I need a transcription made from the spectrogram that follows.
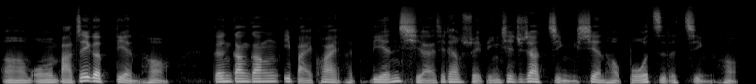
嗯，我们把这个点哈。跟刚刚一百块连起来，这条水平线就叫颈线哈，脖子的颈哈。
